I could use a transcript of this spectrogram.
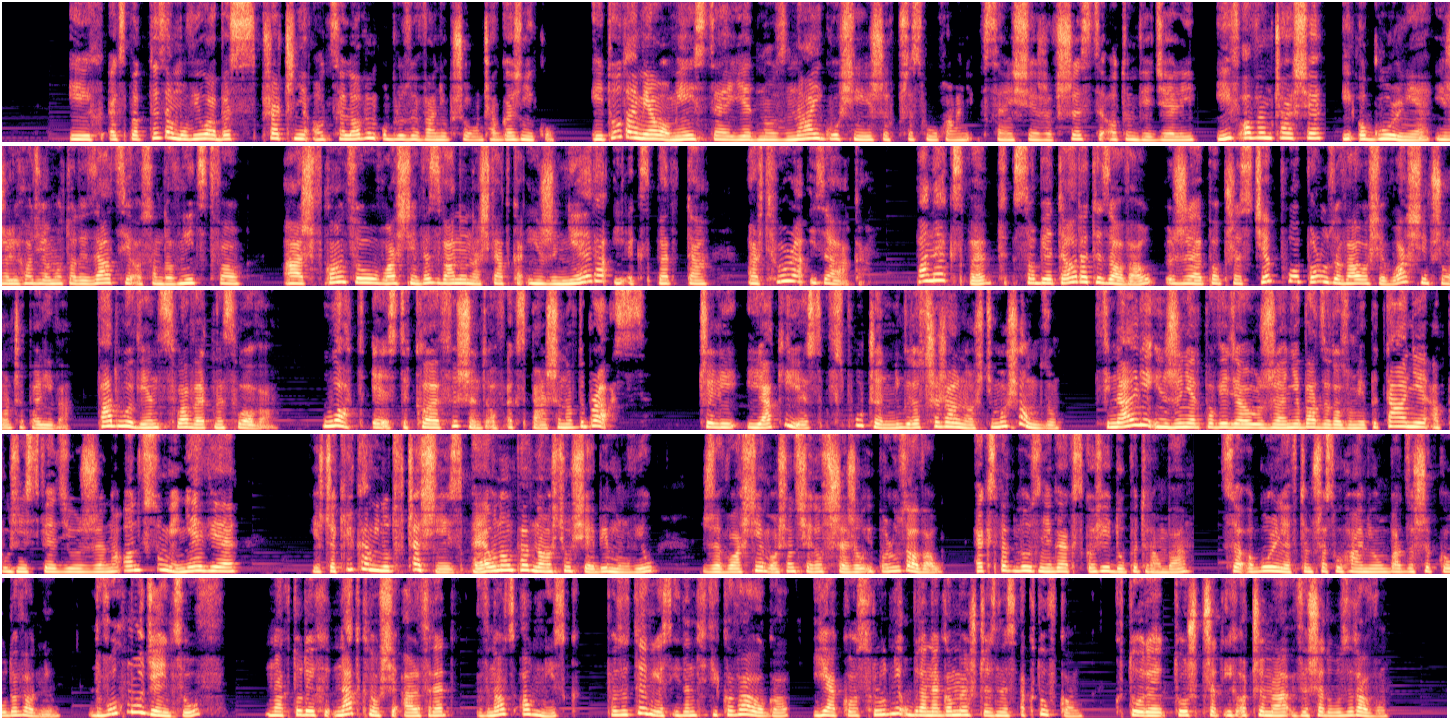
Ich ekspertyza mówiła bezsprzecznie o celowym obluzowaniu przyłącza w gaźniku. I tutaj miało miejsce jedno z najgłośniejszych przesłuchań, w sensie, że wszyscy o tym wiedzieli i w owym czasie, i ogólnie, jeżeli chodzi o motoryzację, o sądownictwo, aż w końcu właśnie wezwano na świadka inżyniera i eksperta Artura Izaaka. Pan ekspert sobie teoretyzował, że poprzez ciepło poluzowało się właśnie przyłącze paliwa. Padły więc sławetne słowa. What is the coefficient of expansion of the brass? Czyli jaki jest współczynnik rozszerzalności mosiądzu? Finalnie inżynier powiedział, że nie bardzo rozumie pytanie, a później stwierdził, że no on w sumie nie wie. Jeszcze kilka minut wcześniej z pełną pewnością siebie mówił, że właśnie mosiądz się rozszerzył i poluzował. Ekspert był z niego jak z koziej dupy trąba, co ogólnie w tym przesłuchaniu bardzo szybko udowodnił. Dwóch młodzieńców, na których natknął się Alfred w noc ognisk, pozytywnie zidentyfikowało go jako schludnie ubranego mężczyznę z aktówką, który tuż przed ich oczyma wyszedł z rowu.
